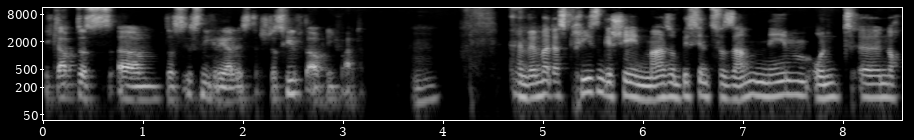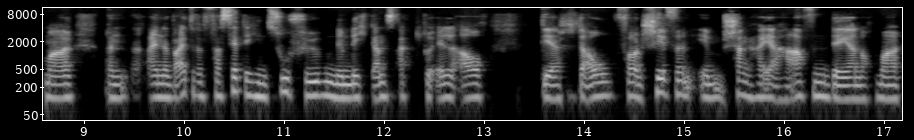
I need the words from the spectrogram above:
ich glaube, das, ähm, das ist nicht realistisch. Das hilft auch nicht weiter. Mhm. Wenn wir das Krisengeschehen mal so ein bisschen zusammennehmen und äh, nochmal an eine weitere Facette hinzufügen, nämlich ganz aktuell auch der Stau von Schiffen im Shanghaier Hafen, der ja nochmal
